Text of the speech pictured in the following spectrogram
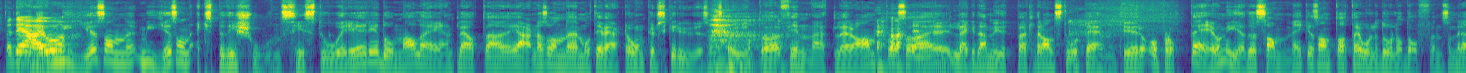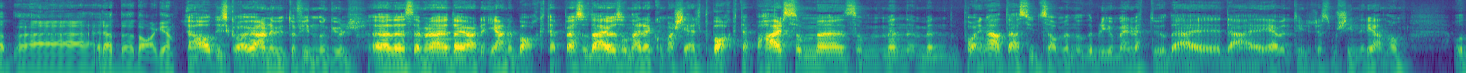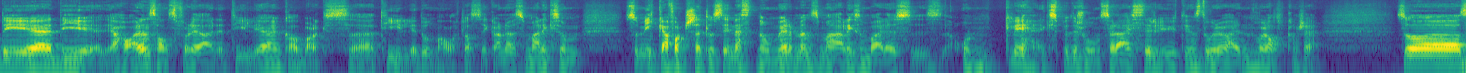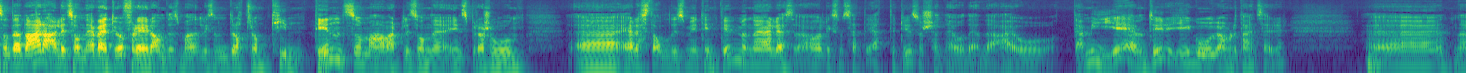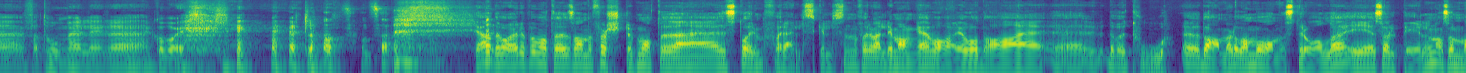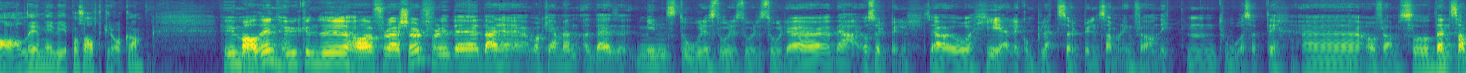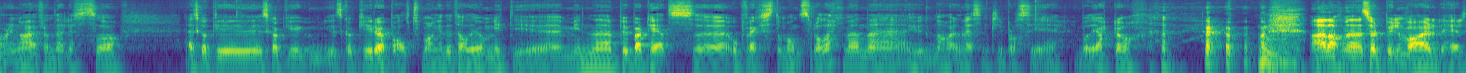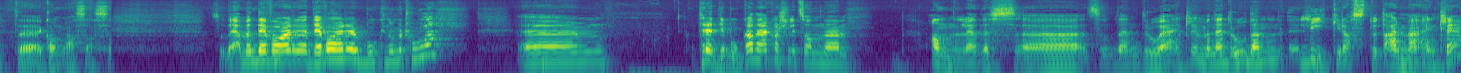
Men det er jo Det er mye sånn, mye sånn ekspedisjonshistorier i Donald, egentlig. At det er gjerne sånn motiverte onkel Skrue som skal ut og finne et eller annet, og så legge dem ut på et eller annet stort eventyr. Og plottet er jo mye det samme, ikke sant? At det er Ole Dole og Doffen som redder, redder, dagen. Ja, og de skal jo gjerne ut og finne noe gull. Eh, det stemmer, det. er gjerne bakteppe. Så det er jo sånn der kommersielt bakteppe her, som, eh, som, men, men, poenget er at det er sydd sammen, og det blir jo mer vettug. Det, er, det er eventyrere som skinner igjennom. Og de, de, Jeg har en sans for de der tidlige Carl Barks eh, tidlige Donald-klassikerne, som er liksom som ikke er fortsettelse i neste nummer, men som er liksom bare ordentlig ekspedisjonsreiser ut i den store verden hvor alt kan skje. Så, så, det der er litt sånn Jeg vet jo flere andre som har liksom dratt fram Tintin, som har vært litt sånn inspirasjon. Eh, jeg leste aldri så mye Tintin, men når jeg, leser, jeg har liksom sett det i ettertid, så skjønner jeg jo det. Det er jo det er mye eventyr i gode, gamle tegneserier. Uh, enten det er Fatome eller uh, Cowboy eller et eller annet sånt. Så. Ja, det var jo på en måte sånn første på en måte stormforelskelsen for veldig mange var jo da Det var jo to damer. Det var Månestråle i Sølvpilen og så Malin i Vi på Saltkråkan. Hun Malin hun kunne du ha for deg sjøl, for der var ikke jeg Men min store, store, store store Det er jo Sølvpillen. Så jeg har jo hele komplett Sølvpillen-samling fra 1972 eh, og fram. Så den samlinga har jeg fremdeles. Så jeg skal ikke, skal ikke, skal ikke røpe altfor mange detaljer om midt i min pubertetsoppvekst og mannsrolle, men eh, hun har en vesentlig plass i både hjertet og Nei da, men Sølvpillen var helt eh, konge, altså. Det, men det var, det var, bok nummer to, da. Uh, tredje boka, det er kanskje litt sånn uh, annerledes. Uh, så den dro jeg egentlig. Men jeg dro den like raskt ut av ermet, egentlig.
